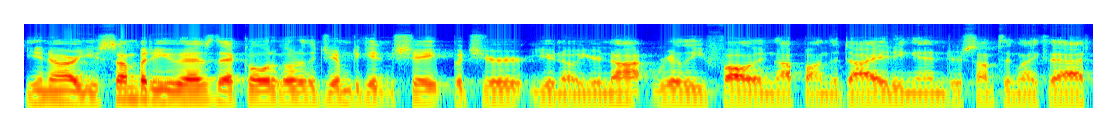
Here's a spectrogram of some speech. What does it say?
You know, are you somebody who has that goal to go to the gym to get in shape, but you're, you know, you're not really following up on the dieting end or something like that?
